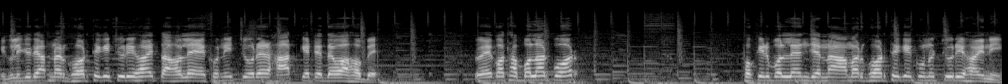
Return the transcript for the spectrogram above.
এগুলি যদি আপনার ঘর থেকে চুরি হয়, তাহলে এখনই চোরের হাত কেটে দেওয়া হবে। তো এ কথা বলার পর ফকির বললেন যে, না, আমার ঘর থেকে কোনো চুরি হয়নি।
